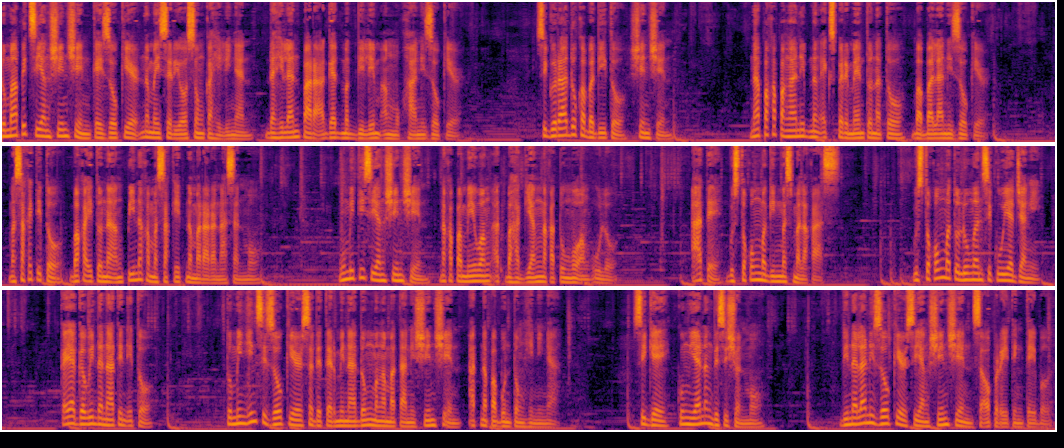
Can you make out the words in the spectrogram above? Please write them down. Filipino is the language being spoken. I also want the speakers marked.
Speaker 1: Lumapit siyang Shinshin kay Zokir na may seryosong kahilingan, dahilan para agad magdilim ang mukha ni Zokir. Sigurado ka ba dito, Shinshin? Napakapanganib ng eksperimento na to, babala ni Zokir. Masakit ito, baka ito na ang pinakamasakit na mararanasan mo. Umiti siyang Shinshin, nakapamiwang at bahagyang nakatungo ang ulo. Ate, gusto kong maging mas malakas. Gusto kong matulungan si Kuya Jangi. Kaya gawin na natin ito. Tumingin si Zokir sa determinadong mga mata ni Shinshin at napabuntong hininga. Sige, kung yan ang desisyon mo. Dinala ni Zokir siyang Shinshin sa operating table.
